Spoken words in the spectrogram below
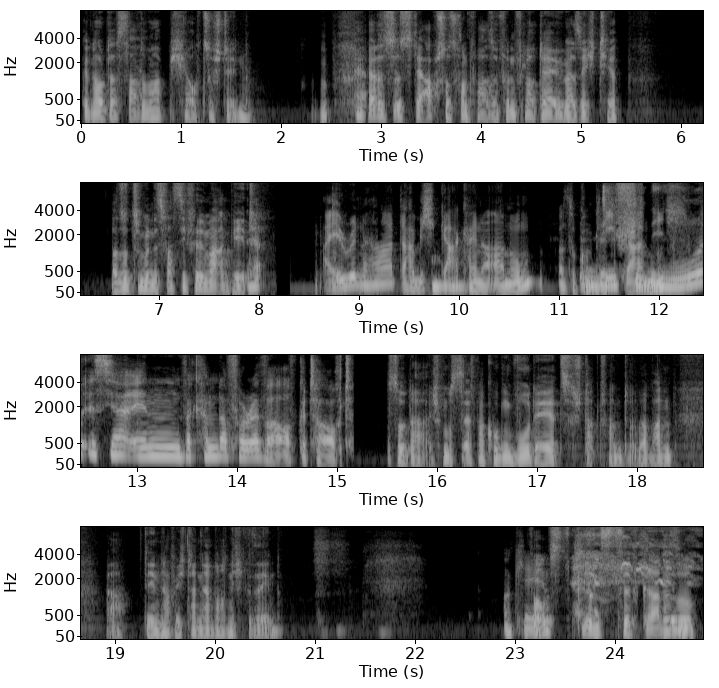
Genau das Datum habe ich hier auch zu stehen. Mhm. Ja. Ja. das ist der Abschluss von Phase 5 laut der Übersicht hier. Also zumindest was die Filme angeht. Ja. Ironheart, da habe ich gar keine Ahnung. Also komplett die gar nicht. Figur ist ja in Wakanda Forever aufgetaucht. So da, ich muss erst mal gucken, wo der jetzt stattfand oder wann. Ja, den habe ich dann ja noch nicht gesehen. Okay. Warum grinst Ziff gerade so?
